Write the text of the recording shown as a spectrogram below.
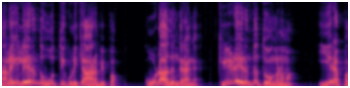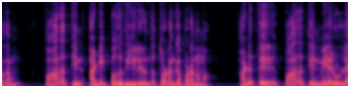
தலையிலேருந்து ஊற்றி குளிக்க ஆரம்பிப்போம். கூடாதுங்கிறாங்க. கீழே இருந்து துவங்கணுமா ஈரப்பதம் பாதத்தின் அடிப்பகுதியிலிருந்து தொடங்கப்படணுமா? அடுத்து பாதத்தின் மேலுள்ள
